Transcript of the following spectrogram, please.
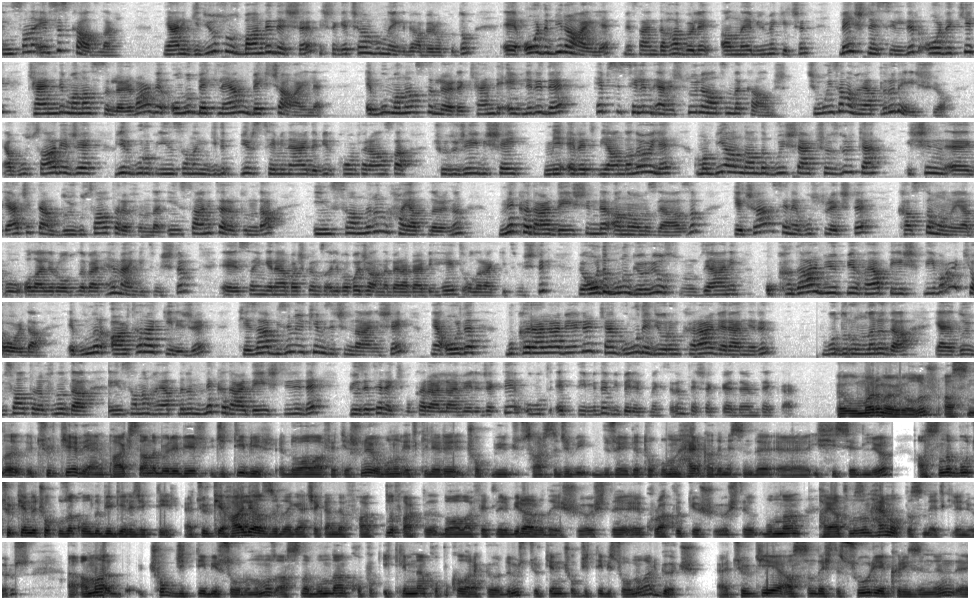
İnsanlar evsiz kaldılar. Yani gidiyorsunuz Bangladeş'e işte geçen bununla ilgili bir haber okudum. Ee, orada bir aile mesela daha böyle anlayabilmek için beş nesildir oradaki kendi manastırları var ve onu bekleyen bekçi aile. E bu manastırları da kendi evleri de hepsi selin yani suyun altında kalmış. Şimdi bu insanın hayatları değişiyor. Yani bu sadece bir grup insanın gidip bir seminerde, bir konferansta çözeceği bir şey mi? Evet bir yandan öyle ama bir yandan da bu işler çözülürken işin e, gerçekten duygusal tarafında, insani tarafında insanların hayatlarının ne kadar değiştiğini de anlamamız lazım. Geçen sene bu süreçte Kastamonu'ya bu olaylar olduğunda ben hemen gitmiştim. E, Sayın Genel Başkanımız Ali Babacan'la beraber bir heyet olarak gitmiştik. Ve orada bunu görüyorsunuz. Yani o kadar büyük bir hayat değişikliği var ki orada. E bunlar artarak gelecek. Keza bizim ülkemiz için de aynı şey. Yani orada bu kararlar verilirken umut ediyorum karar verenlerin bu durumları da yani duygusal tarafını da insanların hayatlarının ne kadar değiştiğini de gözeterek bu kararlar verilecek diye umut ettiğimi de bir belirtmek istedim. Teşekkür ederim tekrar. E, umarım öyle olur. Aslında Türkiye'de yani Pakistan'da böyle bir ciddi bir doğal afet yaşanıyor bunun etkileri çok büyük sarsıcı bir düzeyde toplumun her kademesinde e, hissediliyor. Aslında bu Türkiye'nin de çok uzak olduğu bir gelecek değil. Yani Türkiye hali hazırda gerçekten de farklı farklı doğal afetleri bir arada yaşıyor. İşte e, kuraklık yaşıyor. İşte bundan hayatımızın her noktasında etkileniyoruz. Ama çok ciddi bir sorunumuz aslında bundan kopuk, iklimden kopuk olarak gördüğümüz Türkiye'nin çok ciddi bir sorunu var göç. Yani Türkiye aslında işte Suriye krizinin e,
